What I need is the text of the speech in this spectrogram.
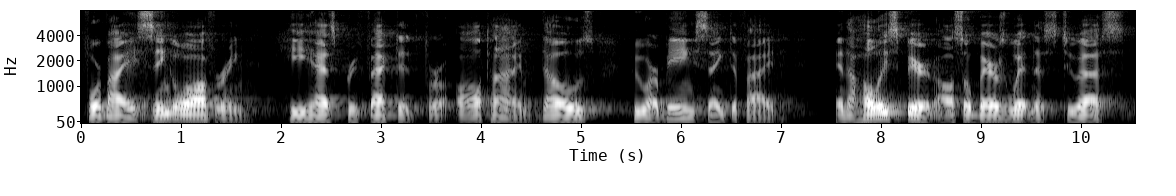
For by a single offering he has perfected for all time those who are being sanctified. And the Holy Spirit also bears witness to us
